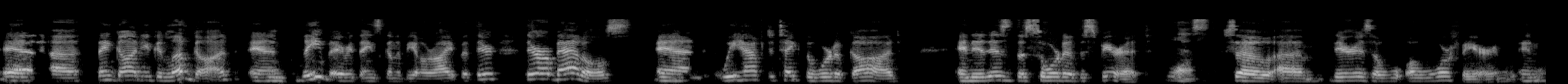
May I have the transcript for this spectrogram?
And, uh, thank God you can love God and believe everything's going to be all right. But there, there are battles and we have to take the word of God and it is the sword of the spirit. Yes. So, um, there is a, a warfare and, and,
